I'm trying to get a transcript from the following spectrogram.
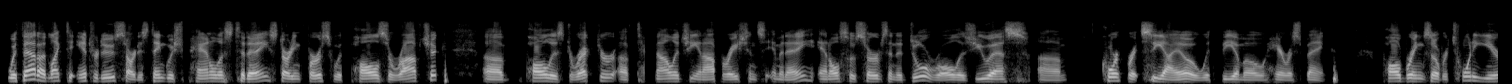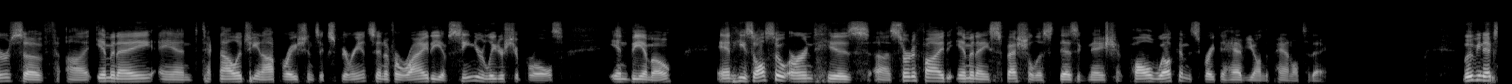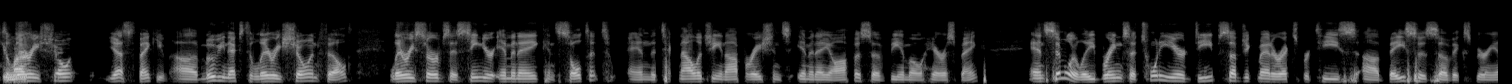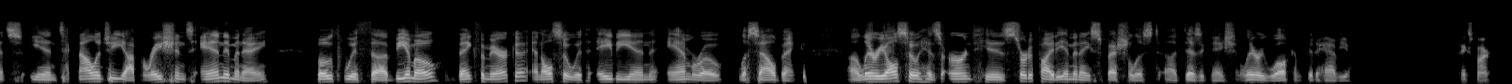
With that, I'd like to introduce our distinguished panelists today, starting first with Paul Zuravchik. Uh, Paul is Director of Technology and Operations M&A and also serves in a dual role as U.S. Um, Corporate CIO with BMO Harris Bank. Paul brings over 20 years of uh, M&A and technology and operations experience in a variety of senior leadership roles in BMO, and he's also earned his uh, certified M&A specialist designation. Paul, welcome. It's great to have you on the panel today. Moving next to Larry Show. Yes, thank you. Uh, moving next to Larry Schoenfeld. Larry serves as senior M&A consultant and the technology and operations M&A office of BMO Harris Bank. And similarly, brings a 20-year deep subject matter expertise uh, basis of experience in technology, operations, and M&A, both with uh, BMO, Bank of America, and also with ABN AMRO LaSalle Bank. Uh, Larry also has earned his certified M&A specialist uh, designation. Larry, welcome. Good to have you. Thanks, Mark.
